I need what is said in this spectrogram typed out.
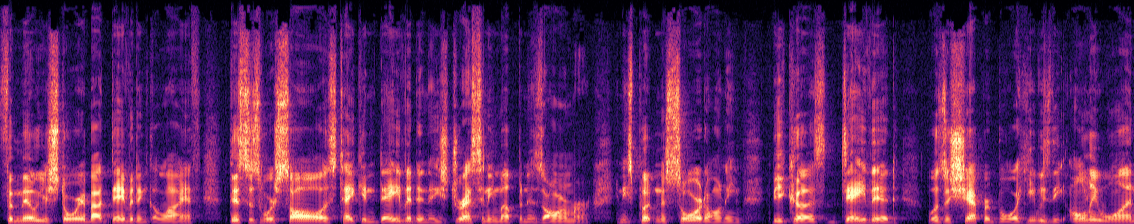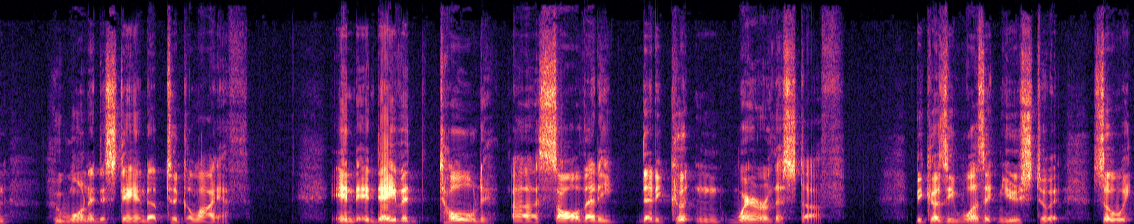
Familiar story about David and Goliath. This is where Saul is taking David and he's dressing him up in his armor and he's putting a sword on him because David was a shepherd boy. He was the only one who wanted to stand up to Goliath. And, and David told uh, Saul that he that he couldn't wear this stuff because he wasn't used to it. So we,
